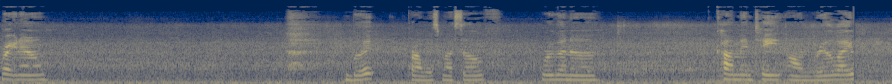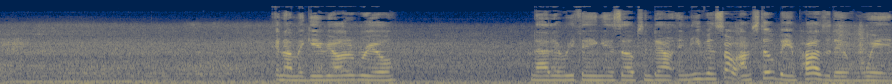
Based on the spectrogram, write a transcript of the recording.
right now. But promised myself. We're gonna commentate on real life. And I'm gonna give y'all the real. Not everything is ups and downs. And even so, I'm still being positive when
